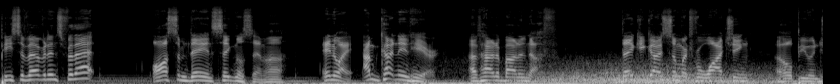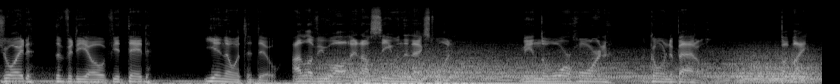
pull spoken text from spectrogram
piece of evidence for that. Awesome day in Signal Sim, huh? Anyway, I'm cutting in here. I've had about enough. Thank you guys so much for watching. I hope you enjoyed the video. If you did, you know what to do. I love you all, and I'll see you in the next one. Me and the War Horn are going to battle. Bye-bye.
